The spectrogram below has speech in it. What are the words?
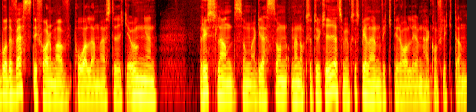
både väst i form av Polen, Österrike, Ungern, Ryssland som aggressorn, men också Turkiet som också spelar en viktig roll i den här konflikten.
